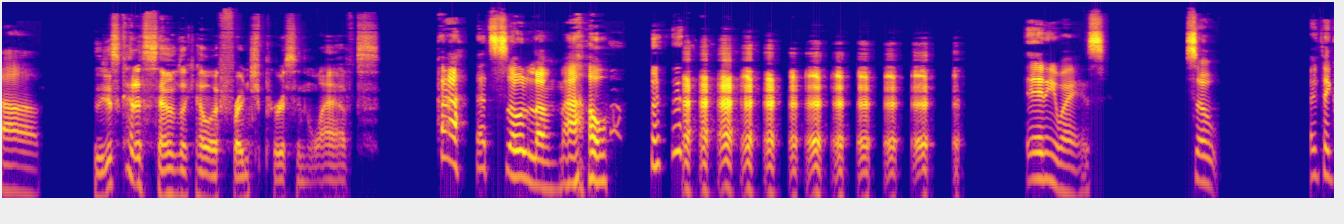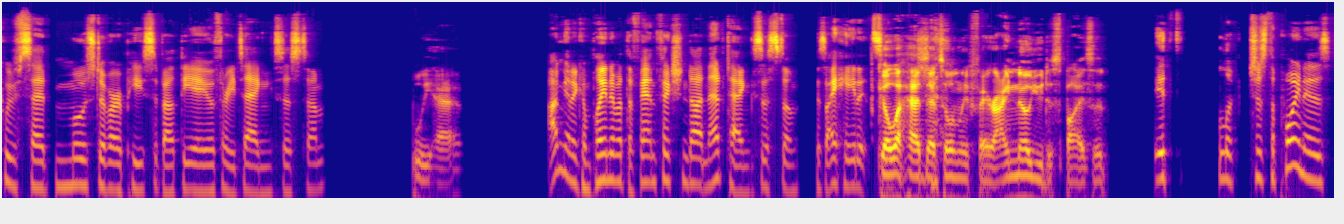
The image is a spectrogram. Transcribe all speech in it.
Uh, it just kind of sounds like how a French person laughs. ha, that's so Lamau. Anyways, so I think we've said most of our piece about the AO3 tagging system. we have. I'm going to complain about the fanfiction.net tagging system because I hate it. so Go ahead, much. that's only fair. I know you despise it. it's look just the point is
